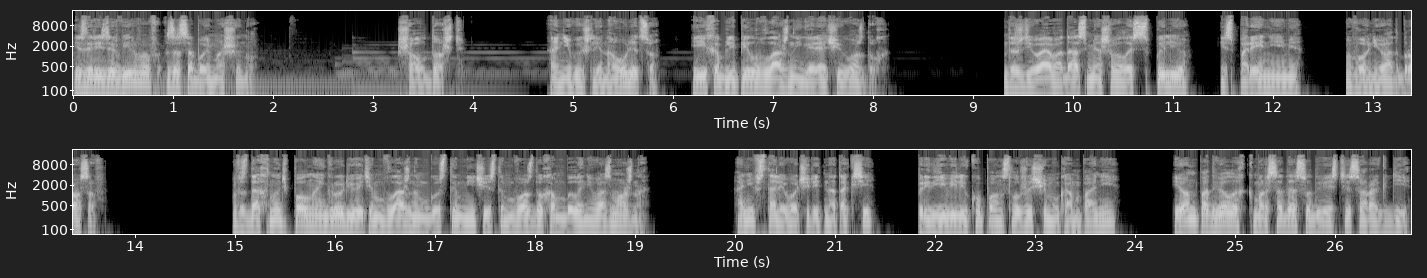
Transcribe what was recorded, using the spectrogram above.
и зарезервировав за собой машину. Шел дождь. Они вышли на улицу, и их облепил влажный горячий воздух. Дождевая вода смешивалась с пылью, испарениями, вонью отбросов. Вздохнуть полной грудью этим влажным густым нечистым воздухом было невозможно. Они встали в очередь на такси, предъявили купон служащему компании, и он подвел их к Мерседесу 240D,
